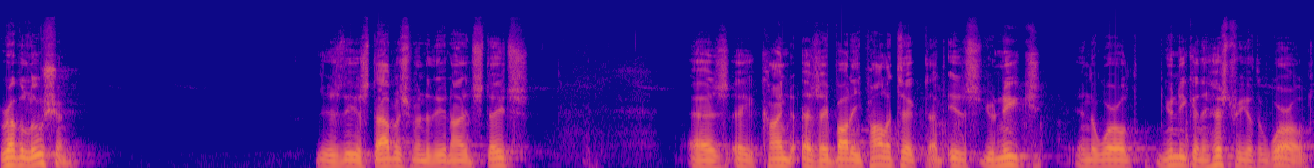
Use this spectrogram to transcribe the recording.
revolution, is the establishment of the United States as a kind as a body politic that is unique in the world, unique in the history of the world.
